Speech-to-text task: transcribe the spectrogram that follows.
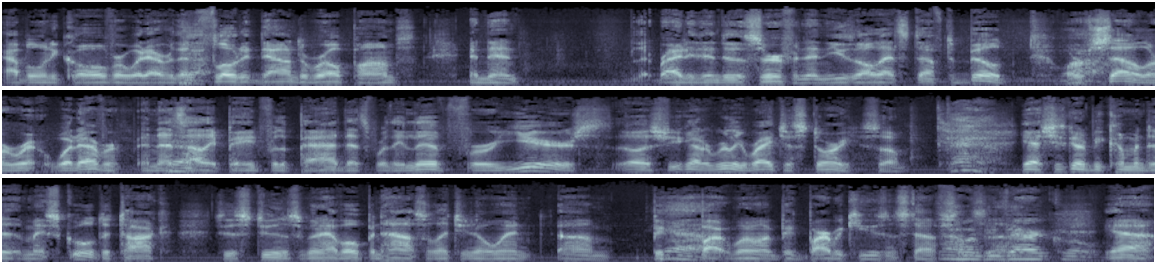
Abalone Cove or whatever, then Yeah. float it down to Royal Palms and then ride it into the surf and then use all that stuff to build or Wow. sell or rent, whatever. And that's Yeah. how they paid for the pad. That's where they lived for years. Uh, she got a really righteous story. So, Damn. yeah, she's going to be coming to my school to talk to the students. We're going to have open house. I'll let you know when. Um, big Yeah. bar- one of my big barbecues and stuff. That So, would be uh, very cool. yeah.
